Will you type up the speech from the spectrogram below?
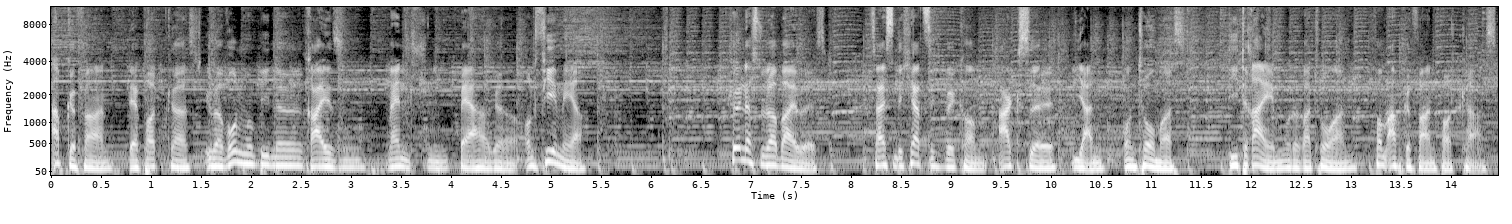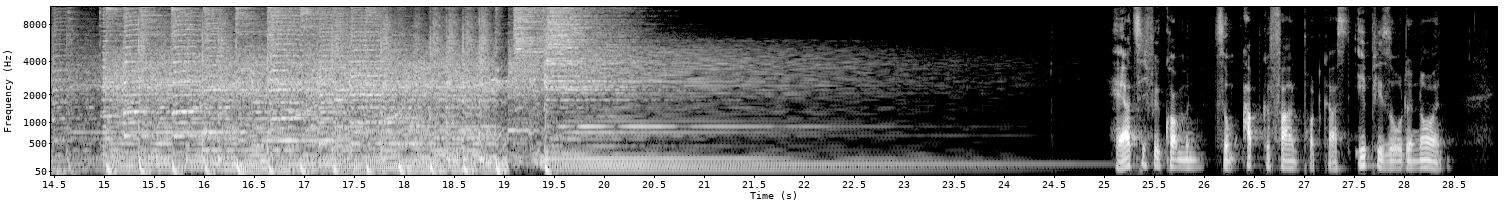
Abgefahren, der Podcast über Wohnmobile, Reisen, Menschen, Berge und viel mehr. Schön, dass du dabei bist. Es heißen dich herzlich willkommen Axel, Jan und Thomas, die drei Moderatoren vom Abgefahren Podcast. Herzlich willkommen zum Abgefahren Podcast Episode 9.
